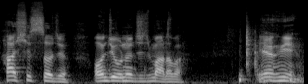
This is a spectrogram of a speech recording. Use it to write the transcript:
하시서즈 언제 오는지 좀 알아봐. 예, 형님.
